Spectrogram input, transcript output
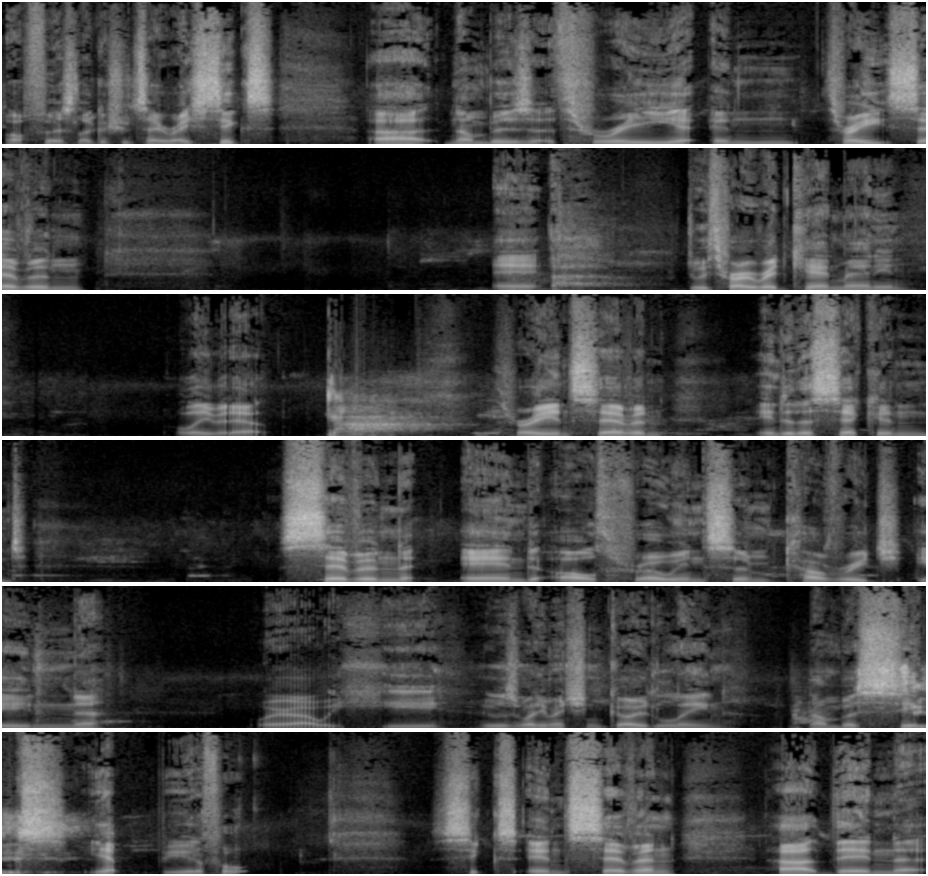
well, first, like I should say, race six. Uh, numbers three and three, seven. And, do we throw Red Can Man in? I'll leave it out. Three and seven into the second. Seven, and I'll throw in some coverage in where are we here? Who was what you mentioned? Godeline. Number six. Yep, beautiful. Six and seven. Uh, then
